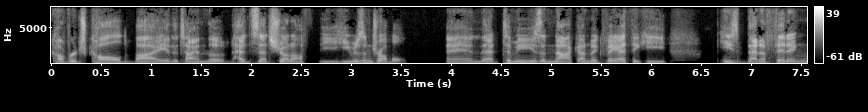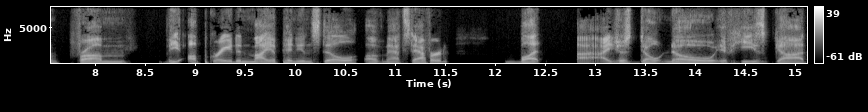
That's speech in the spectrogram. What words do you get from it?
coverage called by the time the headset shut off, he, he was in trouble. And that to me is a knock on McVay. I think he he's benefiting from the upgrade, in my opinion, still of Matt Stafford, but I just don't know if he's got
